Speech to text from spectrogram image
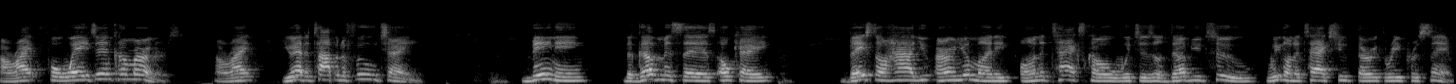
all right, for wage income earners, all right? You're at the top of the food chain, meaning the government says, okay, based on how you earn your money on the tax code, which is a W 2, we're going to tax you 33%.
